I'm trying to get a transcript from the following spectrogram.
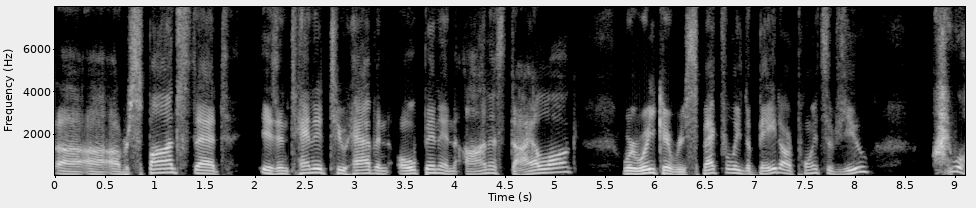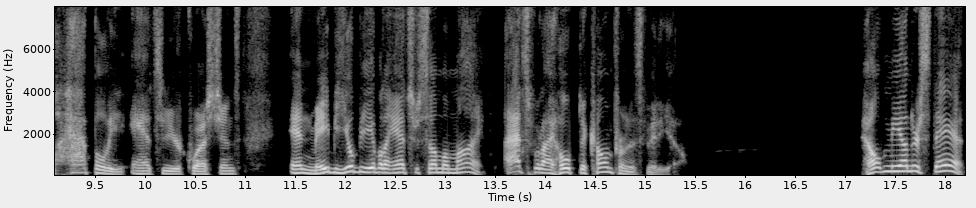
uh, a response that is intended to have an open and honest dialogue where we can respectfully debate our points of view, I will happily answer your questions and maybe you'll be able to answer some of mine. That's what I hope to come from this video. Help me understand.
